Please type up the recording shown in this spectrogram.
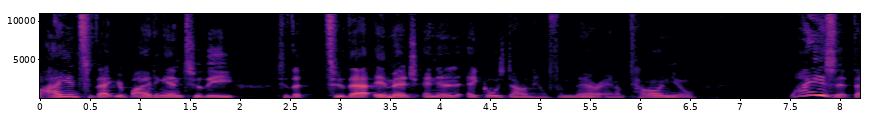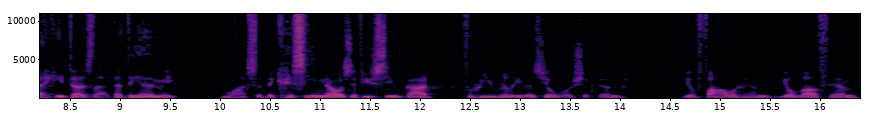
buy into that, you're biting into the to the to that image, and then it goes downhill from there. And I'm telling you, why is it that he does that? That the enemy wants it because he knows if you see God for who he really is, you'll worship him, you'll follow him, you'll love him,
